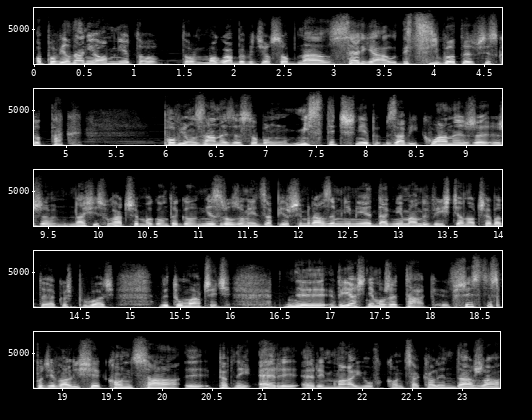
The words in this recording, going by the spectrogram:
opowiadanie o mnie to, to mogłaby być osobna seria audycji, bo to jest wszystko tak powiązane ze sobą, mistycznie zawikłane, że, że nasi słuchacze mogą tego nie zrozumieć za pierwszym razem. Niemniej jednak nie mamy wyjścia, no trzeba to jakoś próbować wytłumaczyć. Y, Wyjaśnię może tak. Wszyscy spodziewali się końca y, pewnej ery, ery Majów, końca kalendarza,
